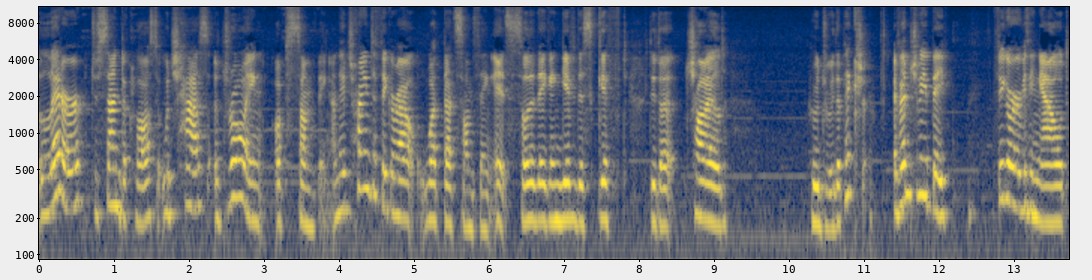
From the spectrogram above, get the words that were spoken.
letter to Santa Claus which has a drawing of something and they're trying to figure out what that something is so that they can give this gift to the child who drew the picture. Eventually they figure everything out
